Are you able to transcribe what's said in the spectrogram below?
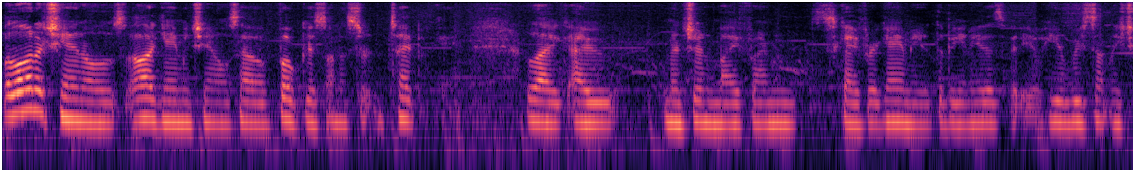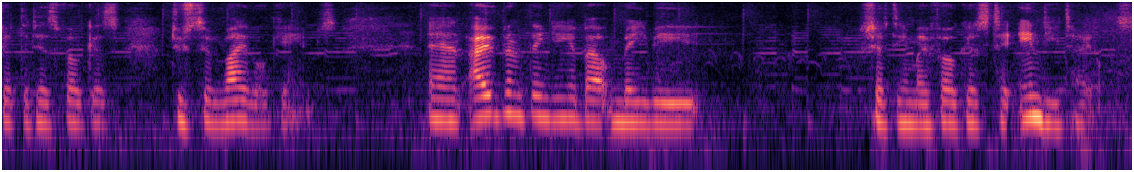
a lot of channels, a lot of gaming channels have a focus on a certain type of game. Like I mentioned my friend Skyfer Gaming at the beginning of this video. He recently shifted his focus to survival games. And I've been thinking about maybe shifting my focus to indie titles.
